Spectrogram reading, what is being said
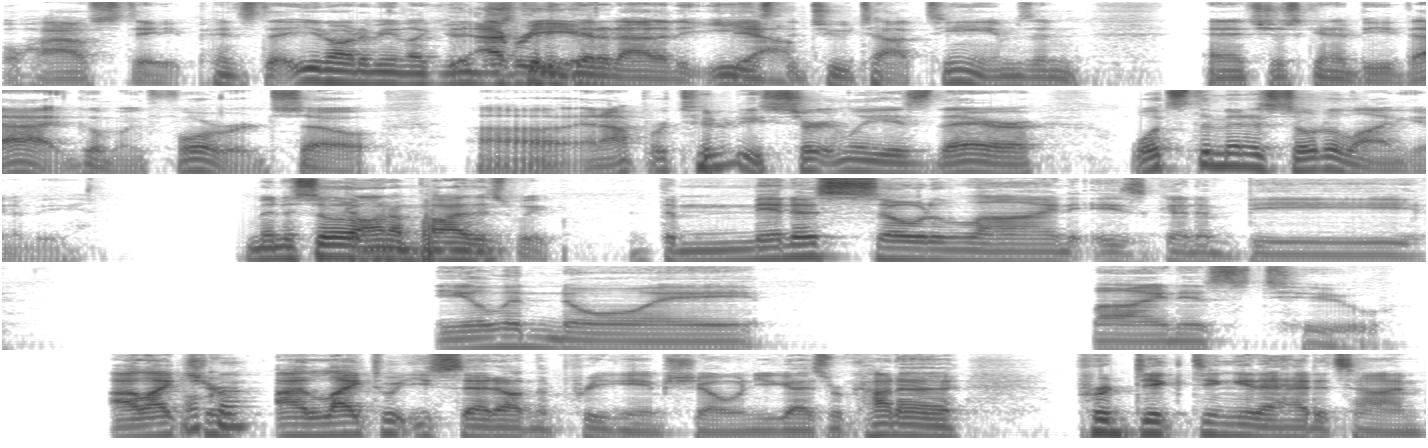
Ohio State, Penn State. You know what I mean? Like you're just going to get it out of the East, Yeah. the two top teams, and and it's just going to be that going forward. So uh, an opportunity certainly is there. What's the Minnesota line going to be? Minnesota on a bye this week. The Minnesota line is going to be Illinois minus two. I liked your I liked what you said on the pregame show, and you guys were kind of predicting it ahead of time.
